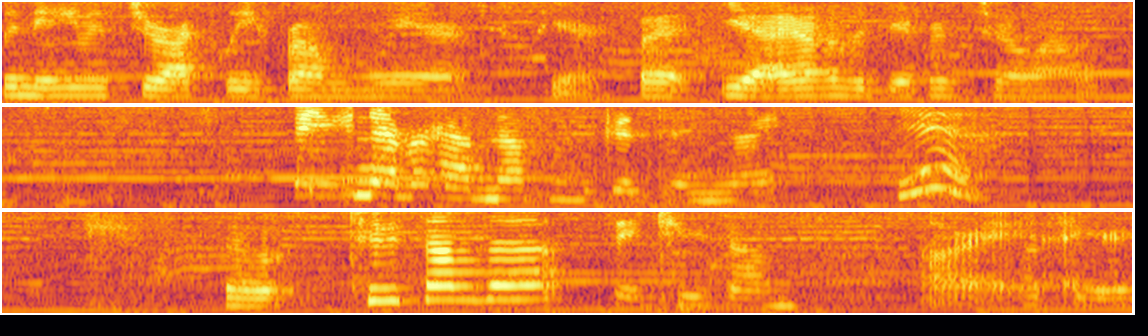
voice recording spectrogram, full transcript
the name is directly from lyrics here. But yeah, I don't know the difference between a lot of them stuff. But you can never have enough of a good thing, right? Yeah. So two thumbs up. Say two thumbs. All right. I agree.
